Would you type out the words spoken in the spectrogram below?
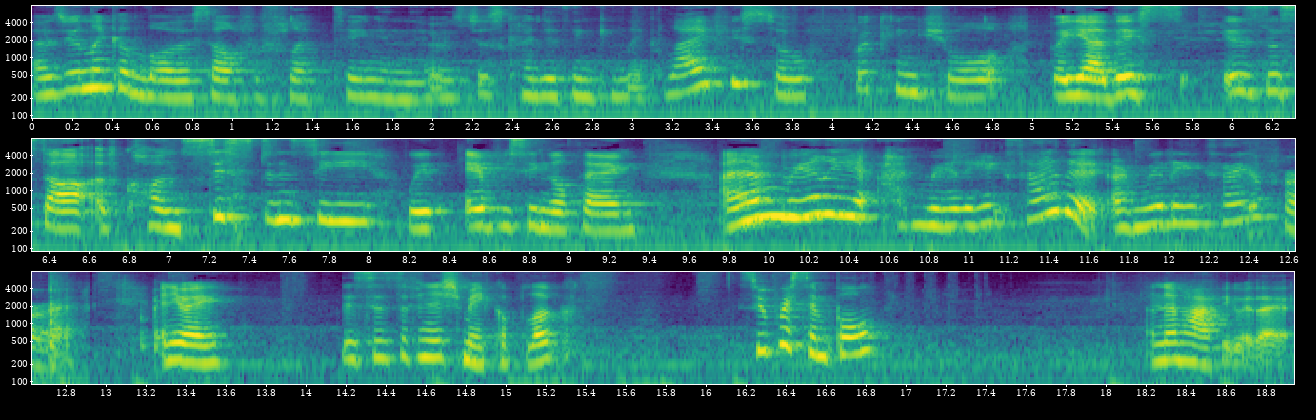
I was doing like a lot of self-reflecting and it was just kind of thinking like life is so freaking short. But yeah, this is the start of consistency with every single thing. And I'm really, I'm really excited. I'm really excited for it. Anyway, this is the finished makeup look. Super simple. And I'm happy with it.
